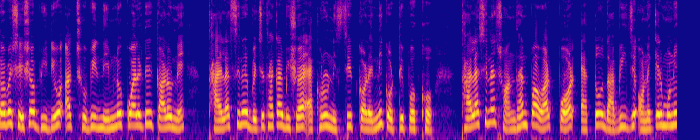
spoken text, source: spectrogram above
তবে সেসব ভিডিও আর ছবির নিম্ন কোয়ালিটির কারণে থাইলাসিনের বেঁচে থাকার বিষয়ে এখনও নিশ্চিত করেননি কর্তৃপক্ষ। থাইলাসিনের সন্ধান পাওয়ার পর এত দাবি যে অনেকের মনে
